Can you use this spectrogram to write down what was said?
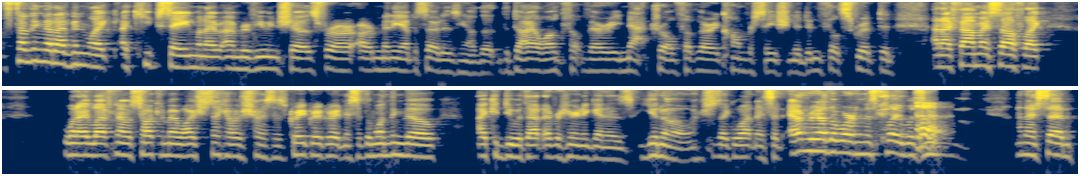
Something that I've been like, I keep saying when I, am reviewing shows for our, our mini episode is, you know, the, the dialogue felt very natural, felt very conversation. It didn't feel scripted. And I found myself like, when I left and I was talking to my wife, she's like, I was trying, says, great, great, great. And I said, the one thing though, I could do without ever hearing again is, you know. And she's like, what? And I said, every other word in this play was, you know. And I said,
